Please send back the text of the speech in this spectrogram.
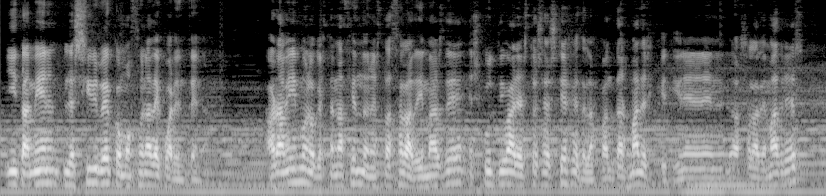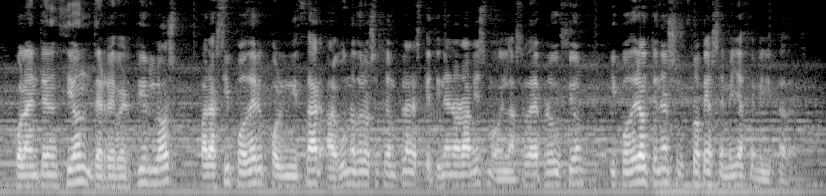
y también les sirve como zona de cuarentena. Ahora mismo lo que están haciendo en esta sala de I+D es cultivar estos esquejes de las plantas madres que tienen en la sala de madres con la intención de revertirlos para así poder polinizar algunos de los ejemplares que tienen ahora mismo en la sala de producción y poder obtener sus propias semillas feminizadas.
